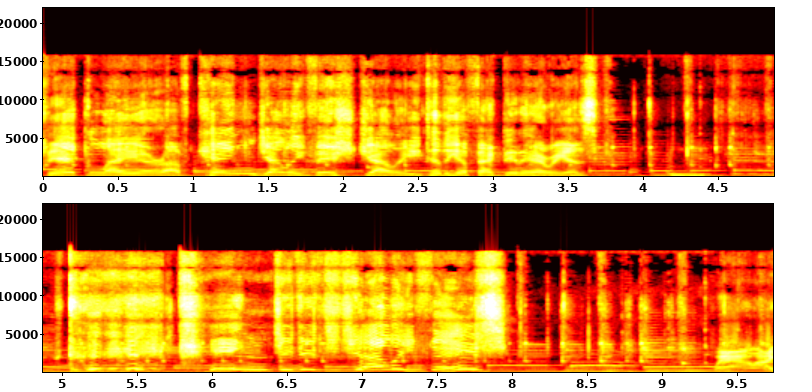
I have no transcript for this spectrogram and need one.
thick layer of king jellyfish jelly to the affected areas. king jellyfish? Well, I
